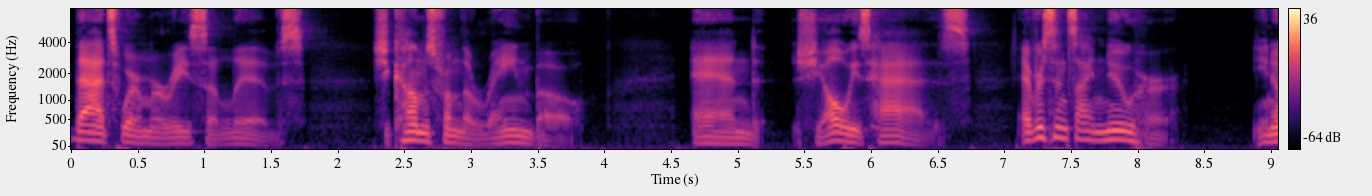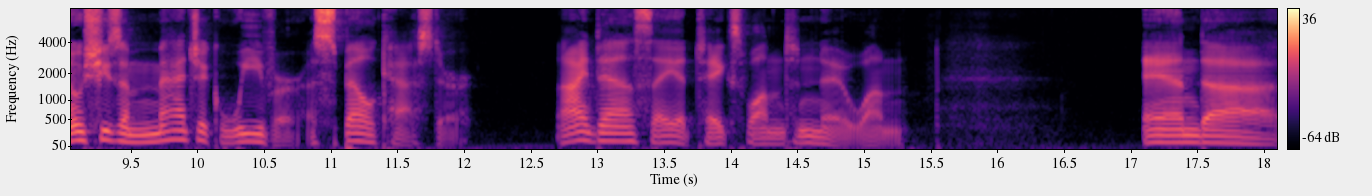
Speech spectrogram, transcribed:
That's where Marisa lives. She comes from the rainbow. And she always has, ever since I knew her. You know, she's a magic weaver, a spellcaster. I dare say it takes one to know one. And, uh,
